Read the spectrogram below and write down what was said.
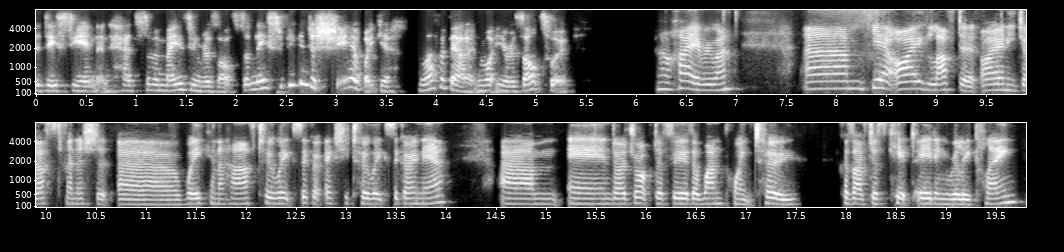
the DCN and had some amazing results. So, Lisa, if you can just share what you love about it and what your results were. Oh, hi, everyone. Um, yeah, I loved it. I only just finished it a week and a half, two weeks ago, actually two weeks ago now. Um, and I dropped a further 1.2 because I've just kept eating really clean.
